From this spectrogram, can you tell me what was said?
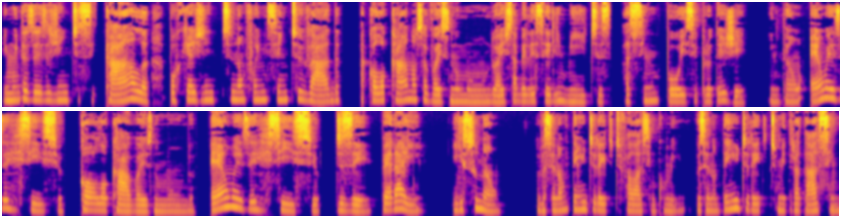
e muitas vezes a gente se cala porque a gente não foi incentivada a colocar a nossa voz no mundo, a estabelecer limites, a se impor e se proteger. Então, é um exercício colocar a voz no mundo. É um exercício dizer: peraí, isso não. Você não tem o direito de falar assim comigo. Você não tem o direito de me tratar assim.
